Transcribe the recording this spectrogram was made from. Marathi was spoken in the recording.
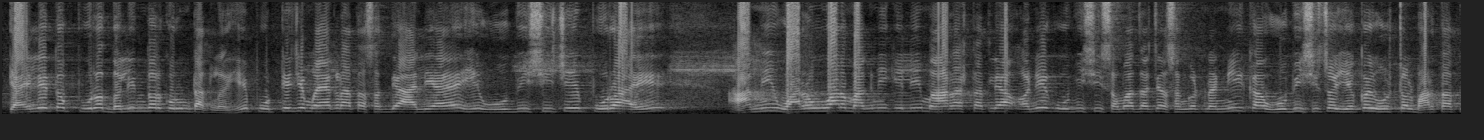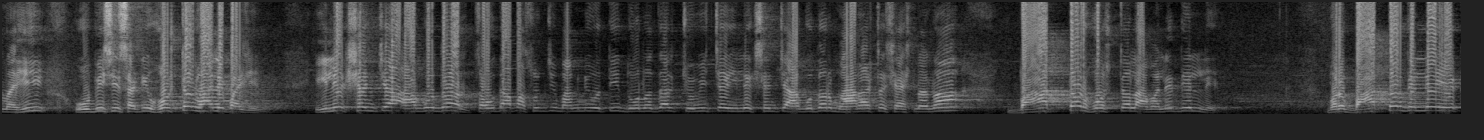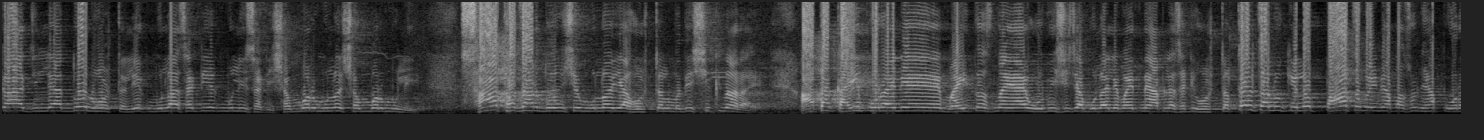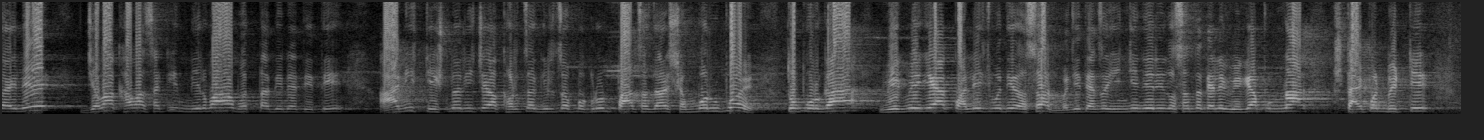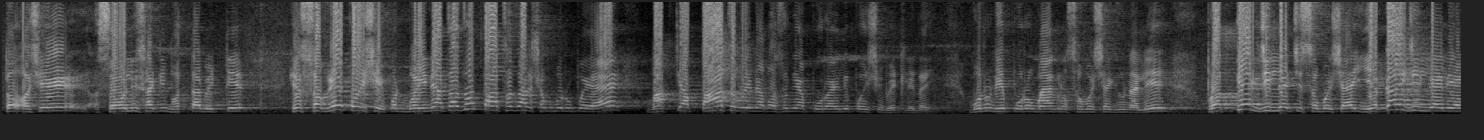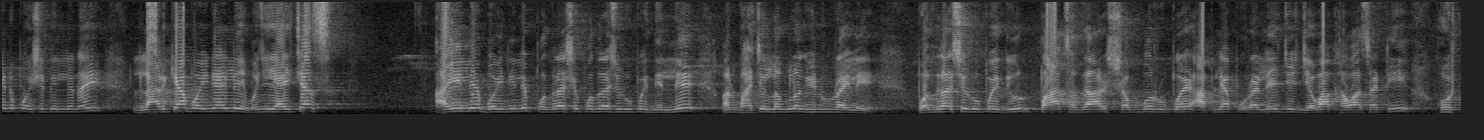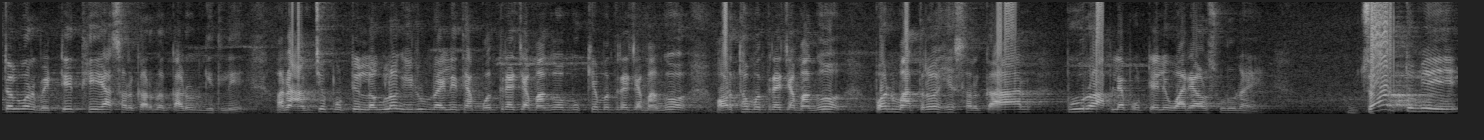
त्याले तर पुरं दलिंदर करून टाकलं. हे पोट्टे जे माझ्याकडे आता सध्या आले आहे हे ओबीसीचे पोरं आहे. आम्ही वारंवार मागणी केली महाराष्ट्रातल्या अनेक ओबीसी समाजाच्या संघटनांनी का ओबीसीचं एकही हॉस्टेल भारतात नाही ओबीसीसाठी हॉस्टेल व्हायला पाहिजे. इलेक्शनच्या अगोदर चौदा पासूनची मागणी होती. दोन हजार चोवीसच्या इलेक्शनच्या अगोदर महाराष्ट्र शासनानं बहात्तर हॉस्टेल आम्हाला दिले. बरं बहात्तर दिले एका जिल्ह्यात दोन हॉस्टेल एक मुलासाठी एक मुलीसाठी. शंभर मुलं शंभर मुली. सात हजार दोनशे मुलं या हॉस्टेलमध्ये शिकणार आहे. आता काही पोरायले माहीतच नाही आहे ओबीसीच्या मुलाले माहीत नाही आपल्यासाठी हॉस्टेल. चालू केलं पाच महिन्यापासून ह्या पोरायले जेव्हा खावासाठी निर्वाह भत्ता देण्यात येते आणि स्टेशनरीचा खर्च गिरच पकडून पाच हजार शंभर रुपये तो पोरगा वेगवेगळ्या कॉलेजमध्ये असन म्हणजे त्याचं इंजिनिअरिंग असन तर त्याला वेगळ्या पुन्हा स्टायपन भेटते. तर असे सहलीसाठी भत्ता भेटते. हे सगळे पैसे पण महिन्याचा जो पाच हजार शंभर रुपये आहे मागच्या पाच महिन्यापासून या पोरायले पैसे भेटले नाही. म्हणून हे पोरं माझ्याकडं समस्या घेऊन आले. प्रत्येक जिल्ह्याची समस्या आहे. एकाही जिल्ह्याला यायनं पैसे दिले नाही. लाडक्या बहिण्याले म्हणजे यायच्याच आईले बहिणीले पंधराशे पंधराशे रुपये दिले आणि भाचे लंगलंग हिंडून राहिले. पंधराशे रुपये देऊन पाच हजार शंभर रुपये आपल्या पोराले जे जेवा खावासाठी हॉस्टेलवर भेटते ते या सरकारनं काढून घेतले. आणि आमचे पोट्टे लंगलंग हिडून राहिले त्या मंत्र्याच्या मागं मुख्यमंत्र्याच्या मागं अर्थमंत्र्याच्या मागं. पण मात्र हे सरकार पुरं आपल्या पोट्याले वाऱ्यावर सोडून आहे. जर तुम्ही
